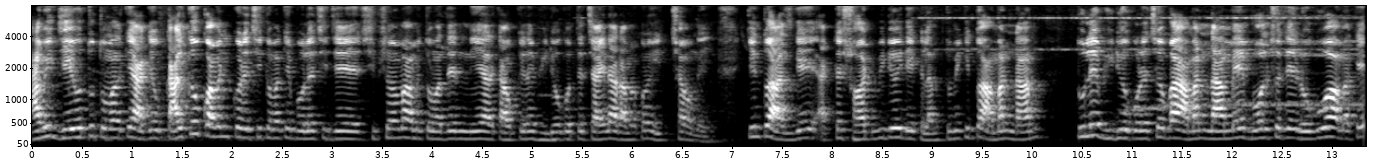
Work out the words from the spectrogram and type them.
আমি যেহেতু তোমাকে আগেও, কালকেও কমেন্ট করেছি, তোমাকে বলেছি যে শিবসমা আমি তোমাদের নিয়ে আর কাউকে নিয়ে ভিডিও করতে চাই না, আর আমার কোনো ইচ্ছাও নেই। কিন্তু আজকে একটা শর্ট ভিডিওই দেখলাম, তুমি কিন্তু আমার নাম তুলে ভিডিও করেছ বা আমার নামে বলছো যে রঘুও আমাকে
